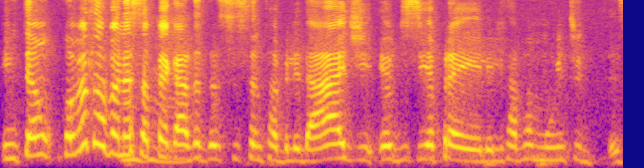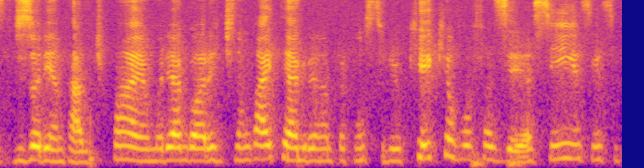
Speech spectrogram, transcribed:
Então, como eu estava nessa uhum. pegada da sustentabilidade, eu dizia para ele, ele estava muito desorientado, tipo, ah, eu morri agora, a gente não vai ter a grana para construir, o que que eu vou fazer? Assim, assim, assim.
